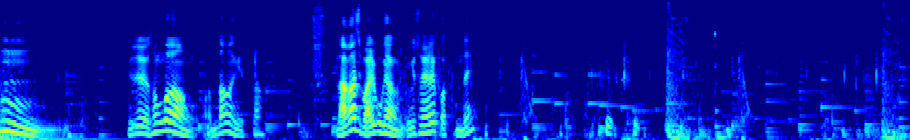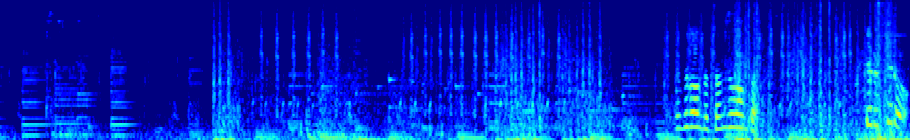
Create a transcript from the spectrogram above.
음, 이제 성광 안 당하겠다. 나가지 말고 그냥 여기서 해야 할 것 같은데? 오케이 오케이. 장전한다 장전한다. 때려 때려.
